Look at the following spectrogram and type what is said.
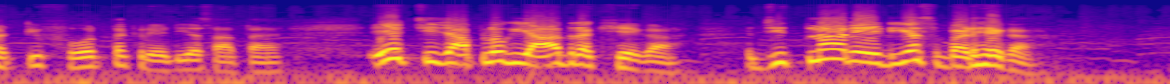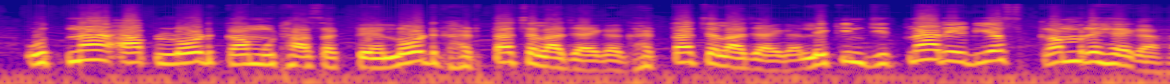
थर्टी फोर तक रेडियस आता है। एक चीज़ आप लोग याद रखिएगा, जितना रेडियस बढ़ेगा, उतना आप लोड कम उठा सकते हैं। लोड घटता चला जाएगा, घटता चला जाएगा। लेकिन जितना रेडियस कम रहेगा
